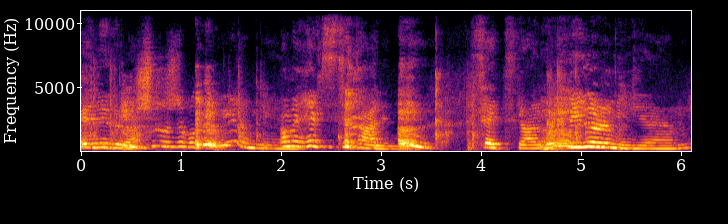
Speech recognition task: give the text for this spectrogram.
50 lira. Şuraya bakabilir miyim? Ama hepsi set halinde. set yani bakabilir miyim?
